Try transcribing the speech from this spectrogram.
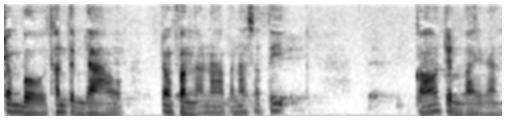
Trong bộ Thanh Tịnh Đạo, trong phần Anapanasati, có trình bày rằng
